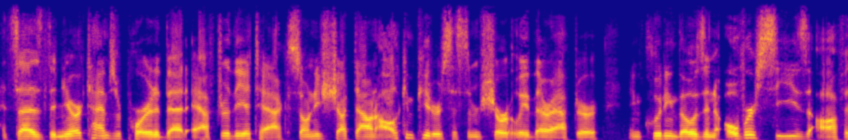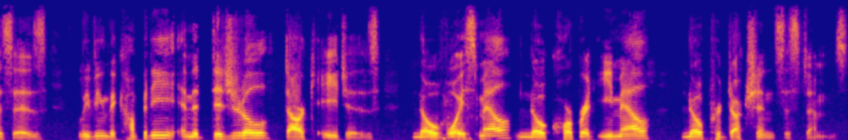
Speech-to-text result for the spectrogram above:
It says the New York Times reported that after the attack, Sony shut down all computer systems shortly thereafter, including those in overseas offices, leaving the company in the digital dark ages. No voicemail, no corporate email, no production systems.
